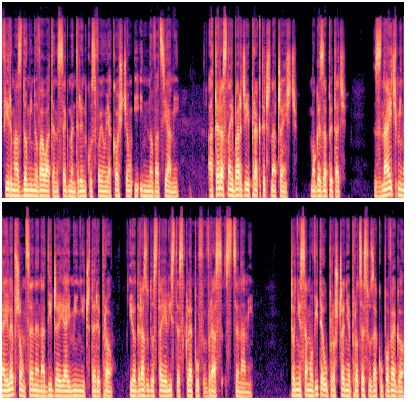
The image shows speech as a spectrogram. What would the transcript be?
Firma zdominowała ten segment rynku swoją jakością i innowacjami. A teraz najbardziej praktyczna część. Mogę zapytać: znajdź mi najlepszą cenę na DJI Mini 4 Pro i od razu dostaję listę sklepów wraz z cenami. To niesamowite uproszczenie procesu zakupowego,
